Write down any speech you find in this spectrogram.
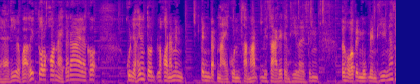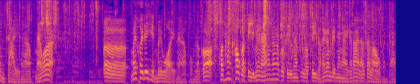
นะฮะที่แบบว่าเอ้ยตัวละครไหนก็ได้ แล้วก็คุณอยากให้เป็นตัวละครนั้นมันเป็นแบบไหนคุณสามารถดีไซน์ได้เต็มที่เลย ซึ่งเออผมว่าเป็นมูฟเมนที่น่าสนใจนะครับ แม้ว่า เออไม่ค่อยได้เห็นบ่อยๆนะครับผมแล้วก็ค่อนข้างเข้ากับตีมด้วยนะนั่งกับตีมนะคือเราตีมอยากให้มันเป็นยังไงก็ได้แล้วแต่เราเหมือนกัน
